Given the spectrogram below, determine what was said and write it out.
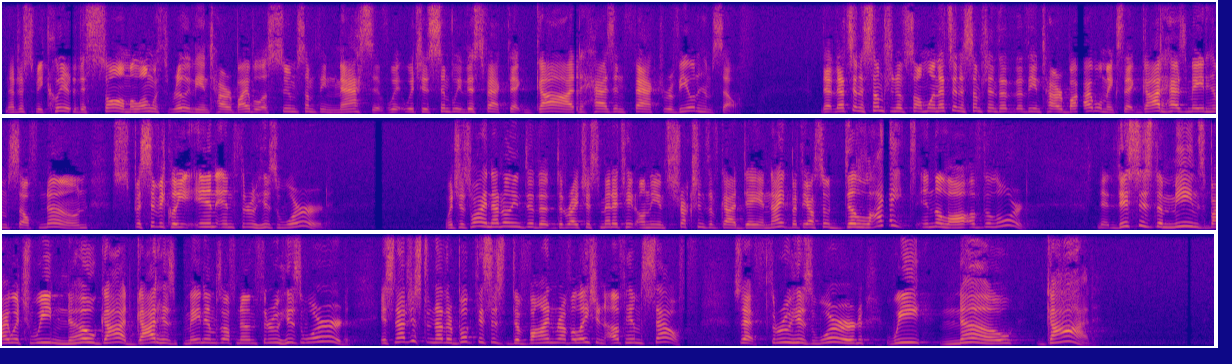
Now, just to be clear, this psalm, along with really the entire Bible, assumes something massive, which is simply this fact that God has, in fact, revealed himself. That, that's an assumption of Psalm 1. That's an assumption that, that the entire Bible makes, that God has made himself known specifically in and through his word. Which is why not only do the, the righteous meditate on the instructions of God day and night, but they also delight in the law of the Lord. This is the means by which we know God. God has made himself known through his word. It's not just another book, this is divine revelation of himself. So that through his word, we know God.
